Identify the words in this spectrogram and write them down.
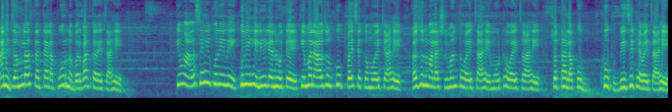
आणि जमलंच तर त्याला पूर्ण बर्बाद करायचं आहे. किंवा असेही कुणीनी कुणीही लिहिले नव्हते की मला अजून खूप पैसे कमवायचे आहे अजून मला श्रीमंत व्हायचं आहे मोठं व्हायचं आहे स्वतःला खूप खूप बिझी ठेवायचं आहे.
